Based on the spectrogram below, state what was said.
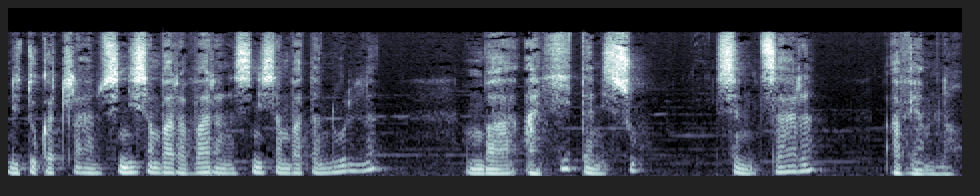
ny tokantrano sy ny isam-baravarana sy ny isam-batan'olona mba hahita ny soa sy ny tsara avy aminao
